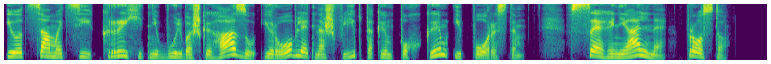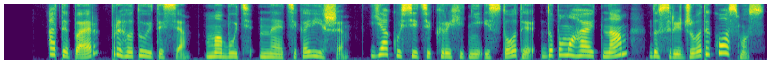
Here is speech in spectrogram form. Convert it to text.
І от саме ці крихітні бульбашки газу і роблять наш фліп таким пухким і пористим. Все геніальне, просто. А тепер приготуйтеся, мабуть, не цікавіше. Як усі ці крихітні істоти допомагають нам досліджувати космос?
